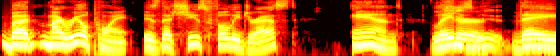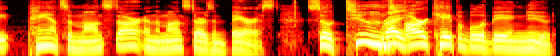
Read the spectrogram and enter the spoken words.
but my real point is that she's fully dressed, and later She's nude, they pants a Monstar, and the Monstar is embarrassed. So tunes Right. are capable of being nude,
